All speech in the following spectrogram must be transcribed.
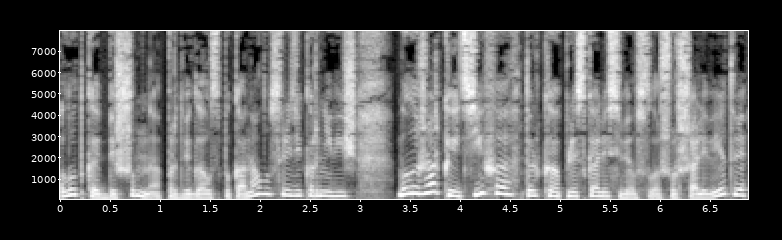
Лодка бесшумно продвигалась по каналу среди корневищ. Было жарко и тихо, только плескались весла, шуршали ветви,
